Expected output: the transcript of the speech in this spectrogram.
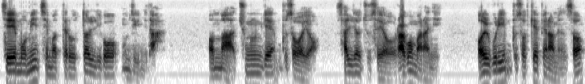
제 몸이 제멋대로 떨리고 움직입니다. 엄마 죽는 게 무서워요. 살려주세요. 라고 말하니 얼굴이 무섭게 변하면서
